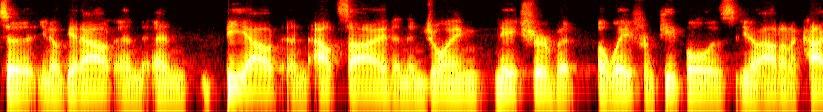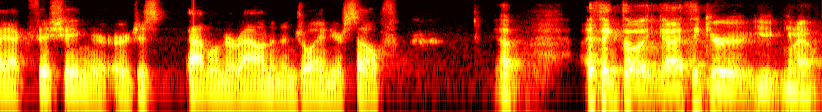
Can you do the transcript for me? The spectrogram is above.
to you know get out and and be out and outside and enjoying nature, but away from people is you know out on a kayak fishing or, or just paddling around and enjoying yourself. Yeah. I think though, yeah, I think you're, you, you, know,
